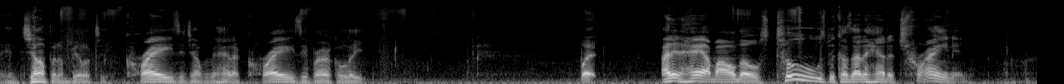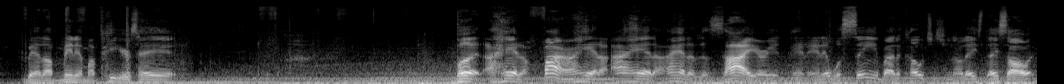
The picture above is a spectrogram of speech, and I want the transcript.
and jumping ability. Crazy jumping. They had a crazy vertical leap. But I didn't have all those tools because I didn't have the training that many of my peers had but I had a fire. I had a, I had a, I had a desire, and, and, and, it was seen by the coaches. You know, they they saw it.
